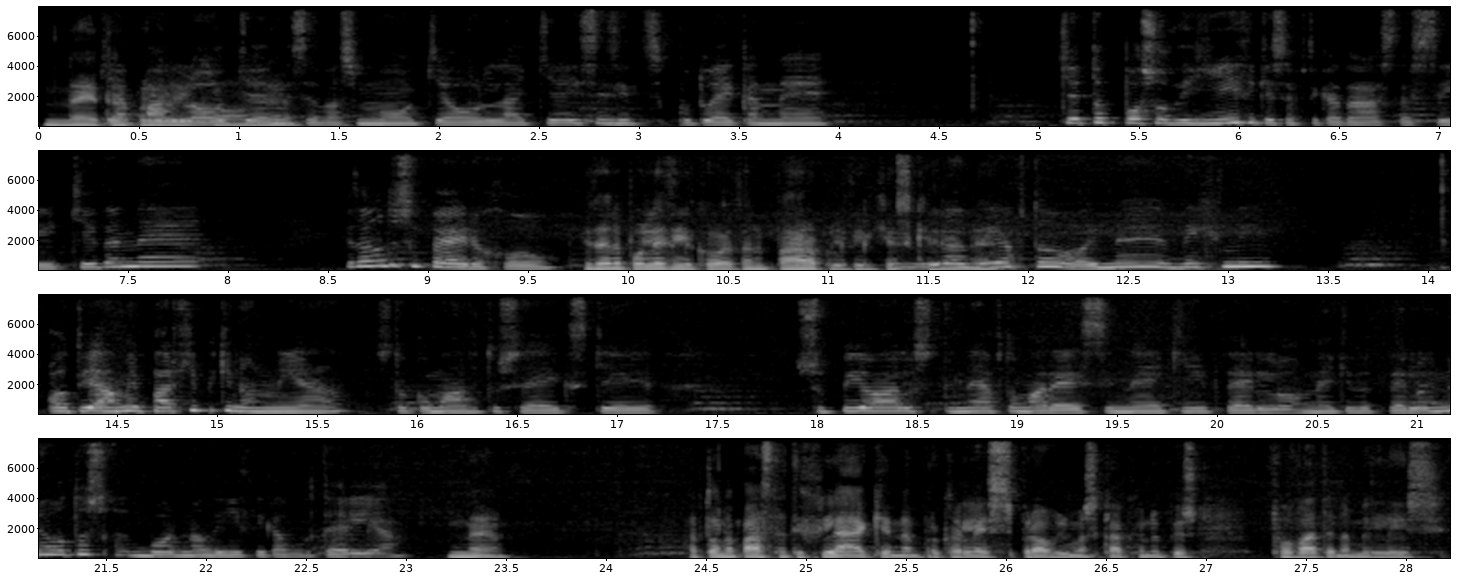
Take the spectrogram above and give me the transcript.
Ναι, και ήταν πολύ απαλό γλυκό, και ναι. με σεβασμό και όλα και η συζήτηση που του έκανε και το πώς οδηγήθηκε σε αυτή την κατάσταση και ήταν, ήταν όντως υπέροχο. Ήταν πολύ γλυκό, ήταν πάρα πολύ γλυκιά σκηνή. Δηλαδή ναι. αυτό είναι, δείχνει ότι άμα υπάρχει επικοινωνία στο κομμάτι του σεξ και σου πει ο άλλος ότι ναι αυτό μου αρέσει, ναι εκεί θέλω, ναι εκεί δεν θέλω, είναι όντως μπορεί να οδηγηθεί κάπου τέλεια. Ναι. Από το να πας στα τυφλά και να προκαλέσεις πρόβλημα σε κάποιον ο οποίος φοβάται να μιλήσει.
